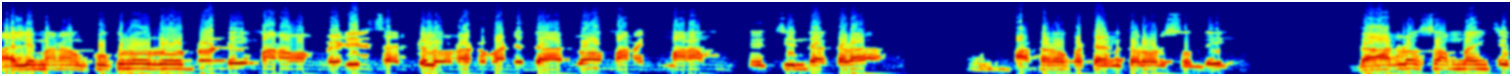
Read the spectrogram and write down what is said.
మళ్ళీ మనం కుకునూరు రోడ్ నుండి మనం మిడిల్ సర్కిల్ ఉన్నటువంటి దాంట్లో మనకి మనం తెచ్చింది అక్కడ అక్కడ ఒక టెన్ క్రోర్స్ ఉంది. దాంట్లో సంబంధించి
